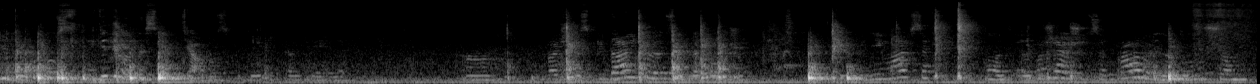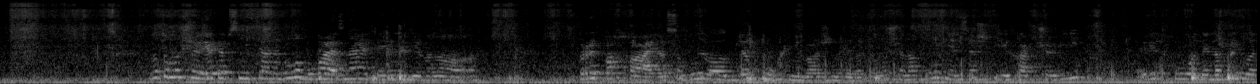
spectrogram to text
відро? Відро для сміття, господи, контейнер. Бачите, з педалькою, це для того, щоб підіймався. От, е, вважаю, що це правильно, тому що. Ну, тому що яке б сміття не було, буває, знаєте, іноді воно припахає, особливо для кухні важливо, тому що на кухні це ж і харчові відходи, наприклад,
